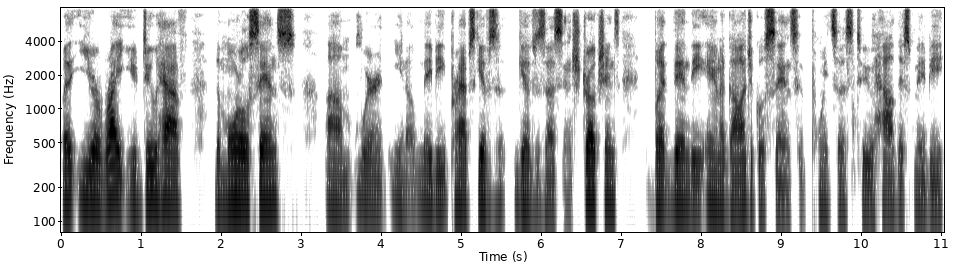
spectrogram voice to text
But you're right. You do have the moral sense um, where, you know, maybe perhaps gives, gives us instructions but then the anagogical sense it points us to how this maybe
